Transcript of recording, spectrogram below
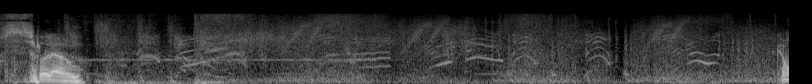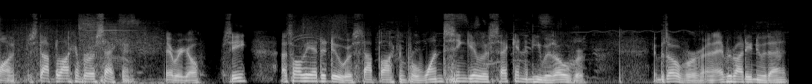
slow. Come on, just stop blocking for a second. There we go. See? That's all we had to do was stop blocking for one singular second and he was over. It was over, and everybody knew that.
